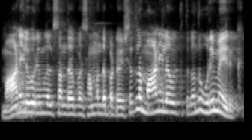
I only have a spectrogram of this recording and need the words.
மாநில உரிமைகள் சந்த சம்பந்தப்பட்ட விஷயத்துல மாநிலத்துக்கு வந்து உரிமை இருக்கு.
